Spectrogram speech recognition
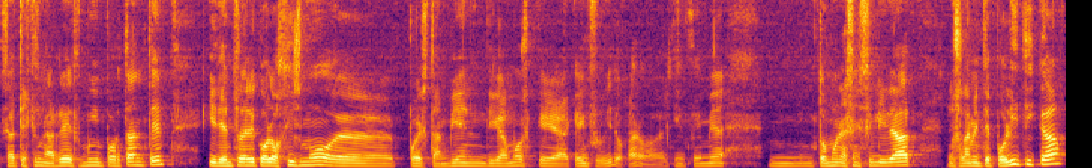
se ha tejido una red muy importante y dentro del ecologismo, eh, pues también digamos que, ha influido, claro, el 15M mm, toma una sensibilidad no solamente política,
